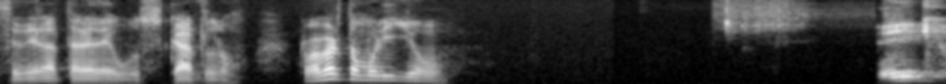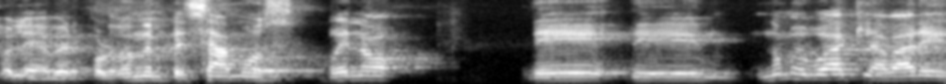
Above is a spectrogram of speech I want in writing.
se dé la tarea de buscarlo. Roberto Murillo. Híjole, a ver, ¿por dónde empezamos? Bueno, de, no me voy a clavar en,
